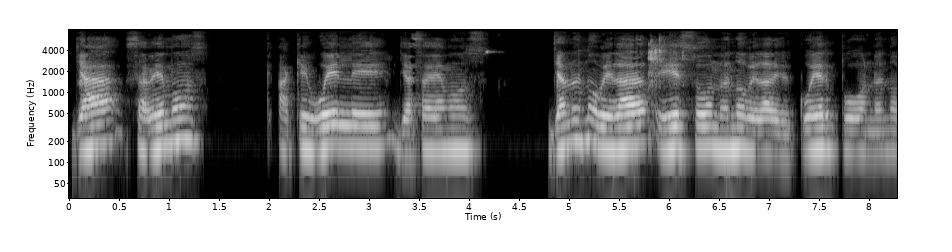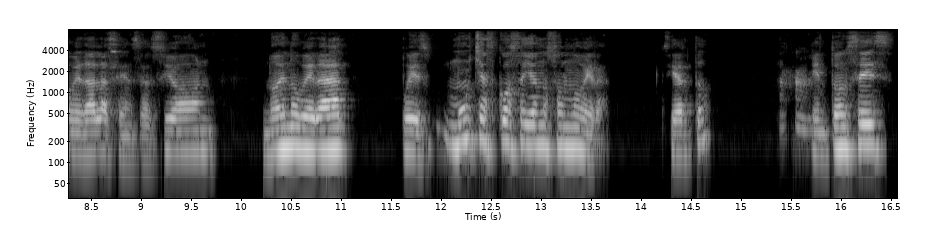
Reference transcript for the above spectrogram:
ya sabemos a qué huele, ya sabemos, ya no es novedad eso, no es novedad el cuerpo, no es novedad la sensación, no es novedad, pues muchas cosas ya no son novedad, ¿cierto? Entonces,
